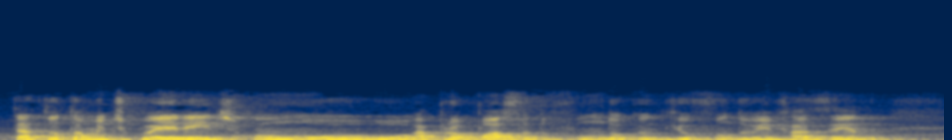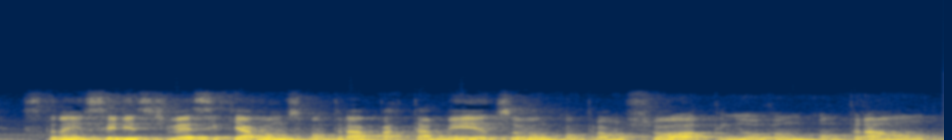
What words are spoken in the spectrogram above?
está totalmente coerente com o, a proposta do fundo ou com o que o fundo vem fazendo Estranho seria se tivesse que ah, vamos comprar apartamentos, ou vamos comprar um shopping, ou vamos comprar um,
